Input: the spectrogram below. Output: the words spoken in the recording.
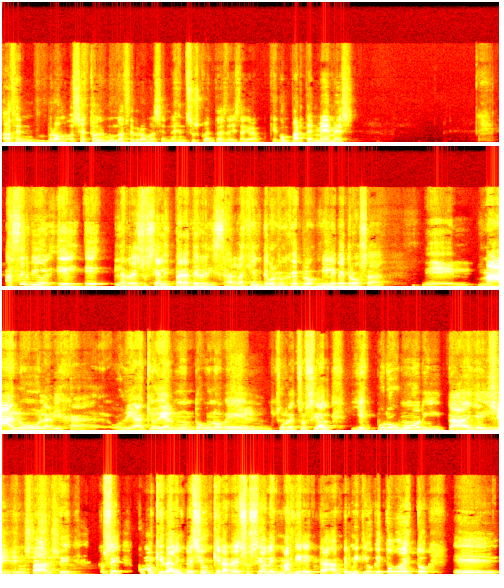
hacen bromas, o sea, todo el mundo hace bromas en, en sus cuentas de Instagram, que comparten memes ¿Ha servido el, eh, las redes sociales para aterrizar a la gente? Porque, por ejemplo, Mile Petrosa, el malo, la vieja odia, que odia al mundo, uno ve en su red social y es puro humor y talla y comparte. Entonces, como que da la impresión que las redes sociales más directas han permitido que todo esto, eh,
